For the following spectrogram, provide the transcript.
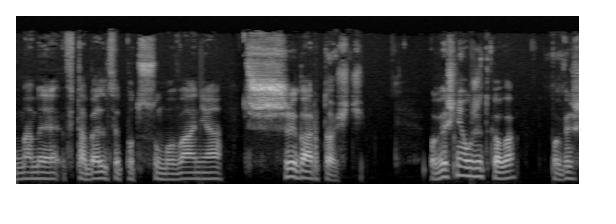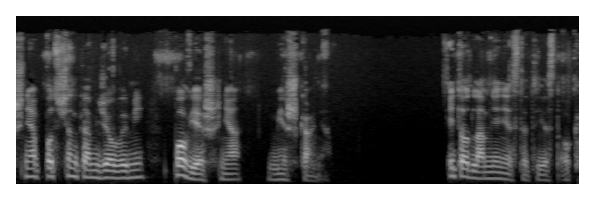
mamy w tabelce podsumowania trzy wartości: powierzchnia użytkowa, powierzchnia pod ściankami działowymi, powierzchnia mieszkania. I to dla mnie niestety jest ok.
